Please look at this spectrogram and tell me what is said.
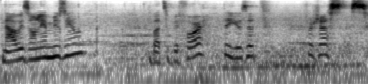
Now it's only a museum, but before they use it for justice.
